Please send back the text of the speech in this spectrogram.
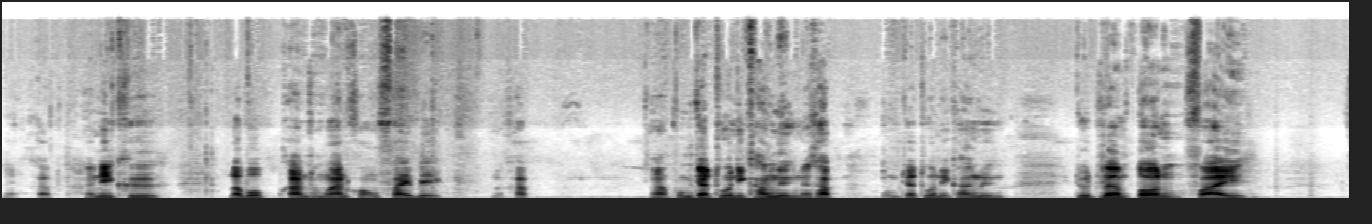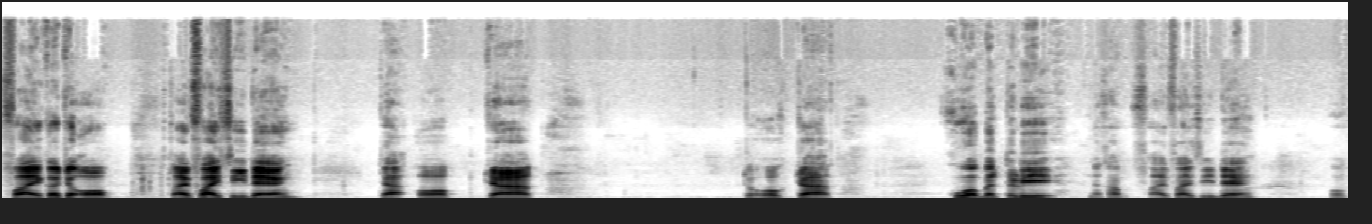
เนี่ยครับอันนี้คือระบบการทำงานของไฟเบรกนะครับอ่าผมจะทวนอีกครั้งหนึ่งนะครับ ผมจะทวนอีกครั้งหนึ่ง จุดเริ่มต้นไฟไฟก็จะออกสายไฟสีแดง จะออกจาก จะออกจากขั้วแบตเตอรี่นะครับ สายไฟสีแดง ออก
